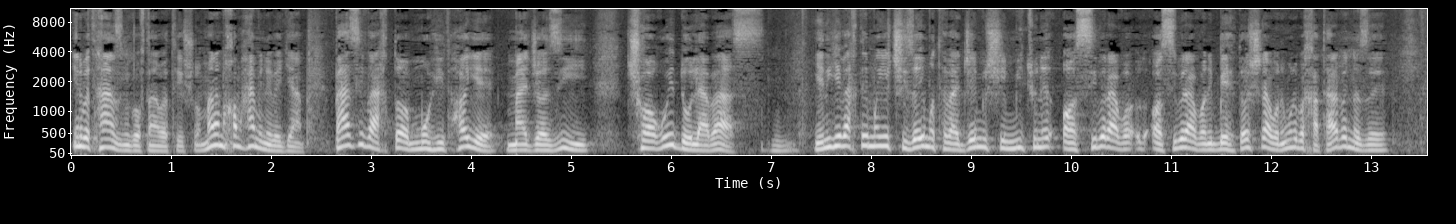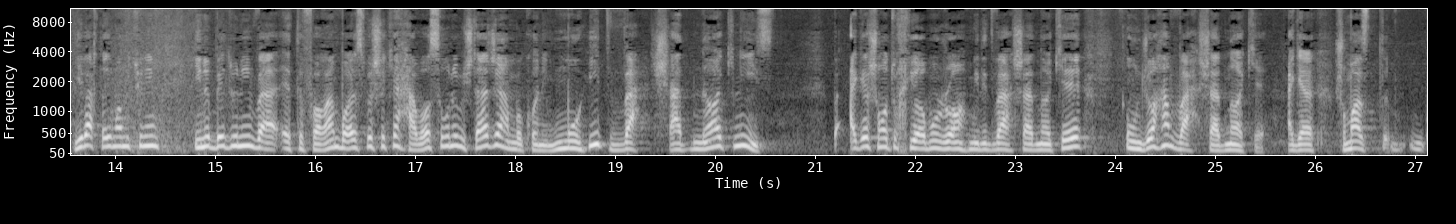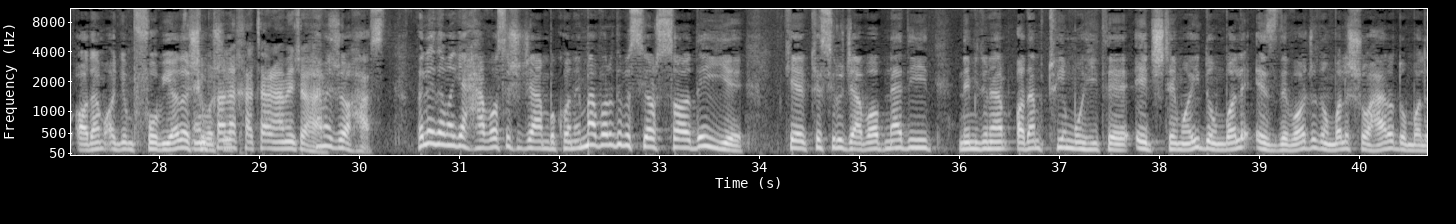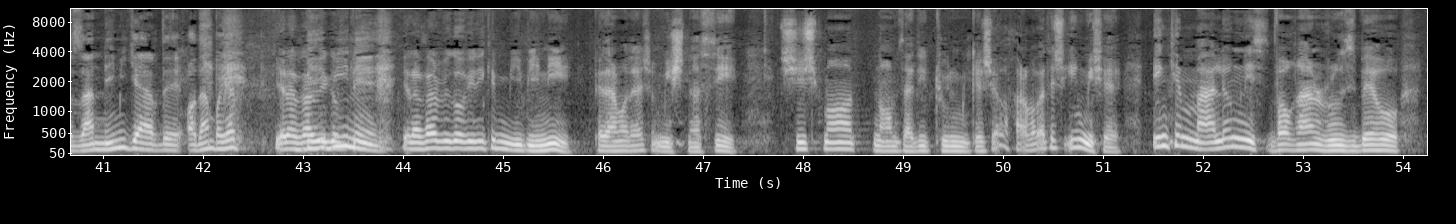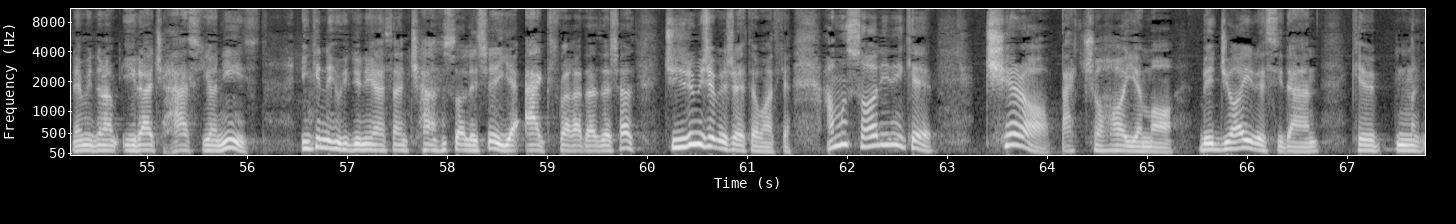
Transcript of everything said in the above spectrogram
اینو به تنز می‌گفتن البته ایشون. منم می‌خوام همینو بگم. بعضی وقتا محیط های مجازی چاقوی دولبه است. یعنی یه وقتی ما یه چیزایی متوجه میشیم می‌تونه آسیب, روا... آسیب روانی بهداشت روانیمون رو به خطر بندازه. یه وقتایی ما می‌تونیم اینو بدونیم و اتفاقا باعث بشه که حواسمون رو بیشتر جمع بکنیم. محیط وحشتناک نیست. اگر شما تو خیابون راه میرید وحشتناکه اونجا هم وحشتناکه. اگر شما از آدم اگه فوبیا داشته باشه امکان خطر همه جا هست. همه جا هست. ولی آدم اگه حواسش رو جمع بکنه موارد بسیار ساده ایه که کسی رو جواب ندید. نمی‌دونم آدم توی محیط اجتماعی دنبال ازدواج و دنبال شوهر و دنبال زن نمیگرده. آدم باید ببینه. یه نفر می‌گفت اینی که می‌بینی پدر مادرش رو می‌شناسی. شیش ماه نامزدی طول می‌کشه. آخر عاقبتش این میشه. این که معلوم نیست واقعا روزبه و نمی‌دونم ایرج هست یا نیست. این که نمی‌دونی اصلا چند سالشه یه عکس فقط ازش هست چجوری میشه بهش اعتماد کرد؟ اما سوال اینه که چرا بچه های ما به جایی رسیدن که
